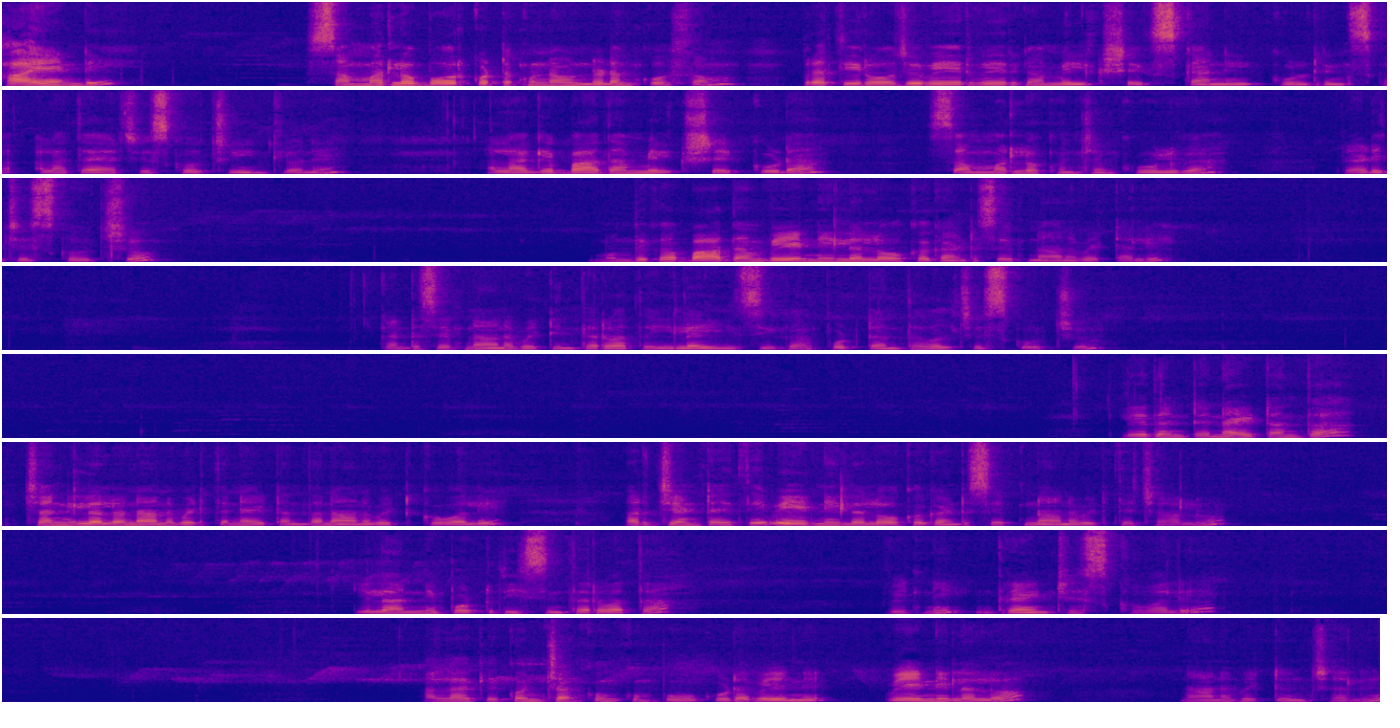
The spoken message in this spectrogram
Hi అండి. సమ్మర్లో bore కొట్టకుండా ఉండడం కోసం ప్రతిరోజు వేర్వేరుగా మిల్క్ షేక్స్ కానీ కూల్ డ్రింక్స్ అలా తయారు చేసుకోవచ్చు ఇంట్లోనే. అలాగే బాదం మిల్క్ షేక్ కూడా సమ్మర్లో కొంచెం కూల్గా రెడీ చేసుకోవచ్చు. ముందుగా బాదం వేడి నీళ్ళలో ఒక గంట సేపు నానబెట్టాలి. గంట సేపు నానబెట్టిన తర్వాత ఇలా ఈజీగా పొట్టంతా వలిచేసుకోవచ్చు. లేదంటే నైట్ అంతా చన్నీళ్ళలో నానబెడితే నైట్ అంతా నానబెట్టుకోవాలి. అర్జెంట్ అయితే వేడి నీళ్ళలో ఒక గంట సేపు నానబెడితే చాలు. ఇలా అన్నీ పొట్టు తీసిన తర్వాత వీటిని గ్రైండ్ చేసుకోవాలి. అలాగే కొంచెం కుంకుమ పువ్వు కూడా వేడి వేడి నీళ్ళలో నానబెట్టి ఉంచాలి.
